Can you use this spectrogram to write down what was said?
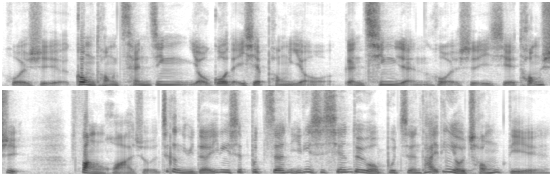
或者是共同曾经有过的一些朋友跟亲人，或者是一些同事放话说，这个女的一定是不真，一定是先对我不真，她一定有重叠，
